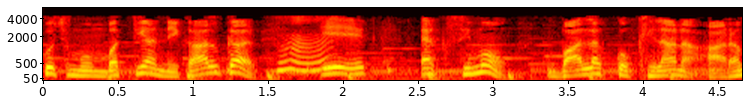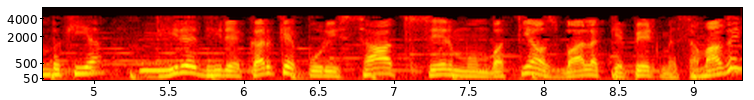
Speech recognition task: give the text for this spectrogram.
कुछ मोमबत्तियाँ निकालकर हाँ। एक एक्सिमो बालक को खिलाना आरंभ किया। धीरे धीरे करके पूरी सात शेर मोमबत्तियाँ उस बालक के पेट में समा गई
